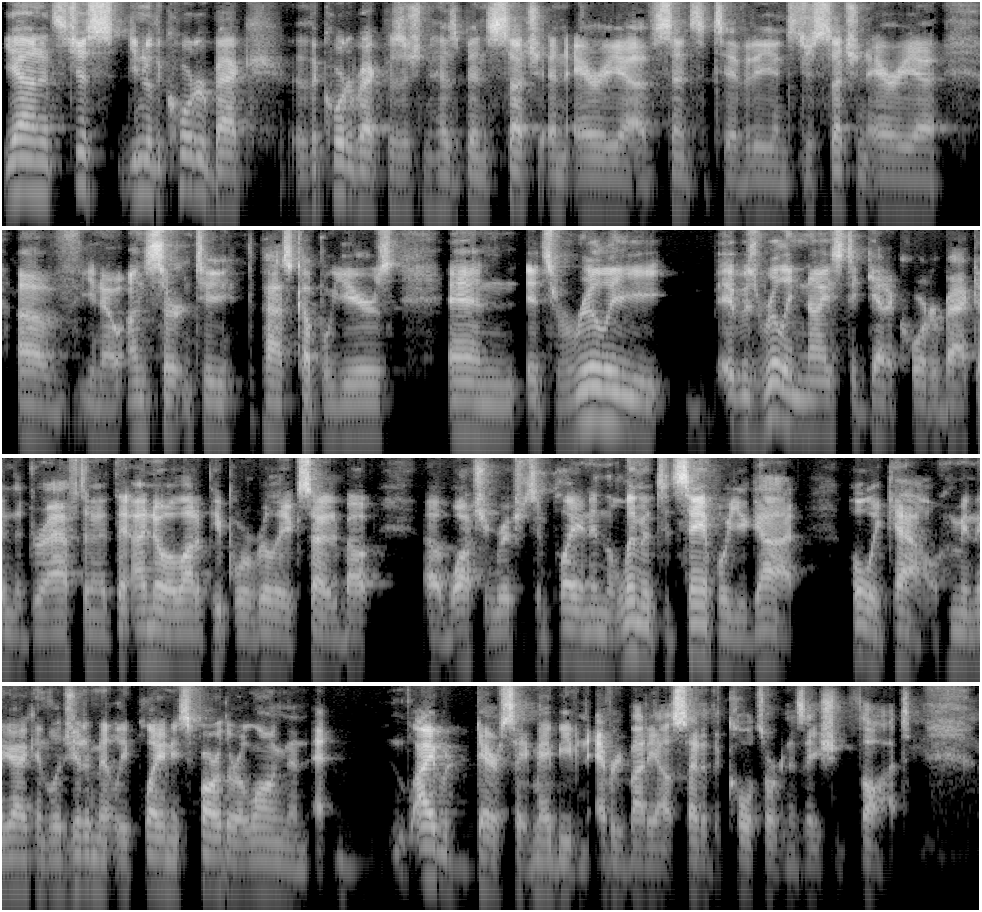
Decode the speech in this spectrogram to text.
Yeah, and it's just you know the quarterback the quarterback position has been such an area of sensitivity and just such an area of you know uncertainty the past couple years and it's really it was really nice to get a quarterback in the draft and i think i know a lot of people were really excited about uh, watching richardson play and in the limited sample you got holy cow i mean the guy can legitimately play and he's farther along than i would dare say maybe even everybody outside of the colts organization thought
